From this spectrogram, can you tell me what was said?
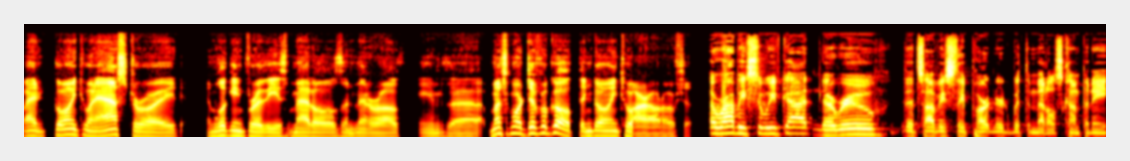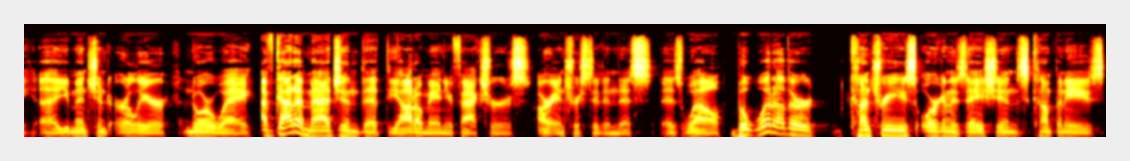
by going to an asteroid and looking for these metals and minerals seems uh, much more difficult than going to our own ocean. Oh, Robbie, so we've got Nauru that's obviously partnered with the metals company. Uh, you mentioned earlier Norway. I've got to imagine that the auto manufacturers are interested in this as well. But what other countries, organizations, companies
